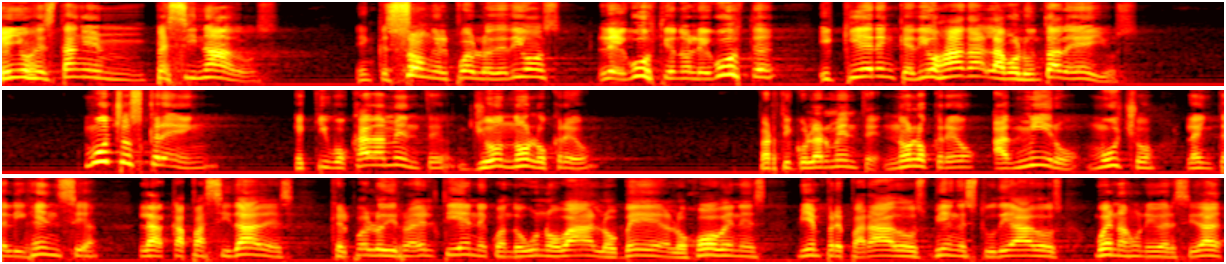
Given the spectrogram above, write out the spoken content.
Ellos están empecinados en que son el pueblo de Dios, le guste o no le guste, y quieren que Dios haga la voluntad de ellos. Muchos creen equivocadamente, yo no lo creo, particularmente no lo creo, admiro mucho la inteligencia, las capacidades que el pueblo de Israel tiene cuando uno va, lo ve a los jóvenes bien preparados, bien estudiados, buenas universidades,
